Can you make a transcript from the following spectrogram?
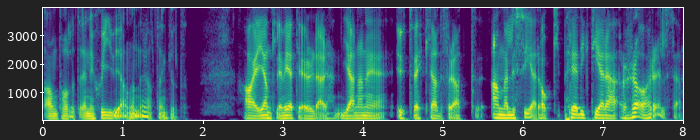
antalet energi vi använder helt enkelt. Ja, egentligen vet jag ju det där. Hjärnan är utvecklad för att analysera och prediktera rörelse.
